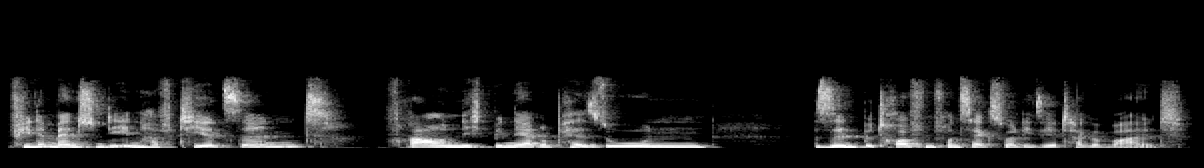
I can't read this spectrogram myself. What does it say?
Viele Menschen, die inhaftiert sind, Frauen, nicht-binäre Personen, sind betroffen von sexualisierter Gewalt.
